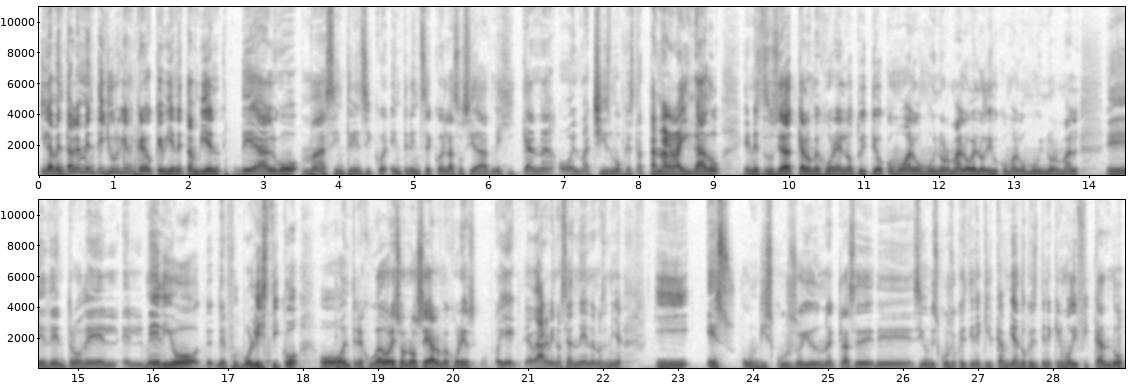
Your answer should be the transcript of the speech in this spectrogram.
Y, lamentablemente Jürgen creo que viene también de algo más intrínseco, intrínseco en la sociedad mexicana o el machismo que está tan arraigado en esta sociedad que a lo mejor él lo tuiteó como algo muy normal o él lo dijo como algo muy normal dentro del medio de, futbolístico o entre jugadores o no sé, a lo mejor ellos, oye, Darby, no seas nena, no seas niña, y es un discurso y una clase de, Sí, un discurso que se tiene que ir cambiando, que se tiene que ir modificando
